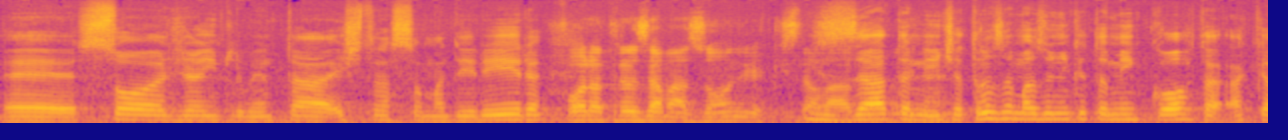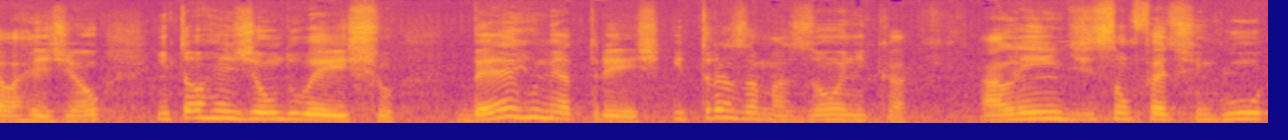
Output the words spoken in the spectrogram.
é, soja, implementar extração madeireira. Fora a Transamazônica que está lá. Exatamente, também, a Transamazônica também corta aquela região. Então a região do eixo BR-63 e Transamazônica, além de São Félix do Xingu,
